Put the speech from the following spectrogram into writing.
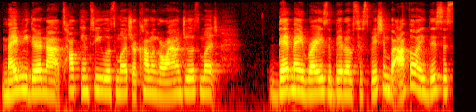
Maybe they're not talking to you as much or coming around you as much. That may raise a bit of suspicion, but I feel like this is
